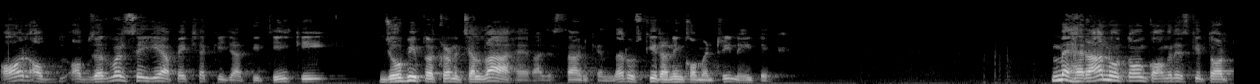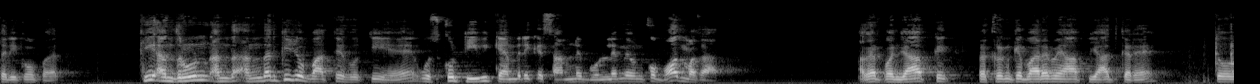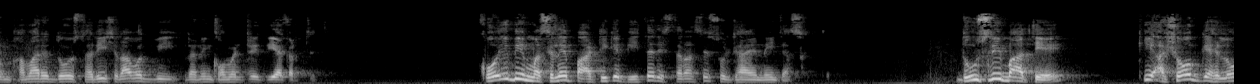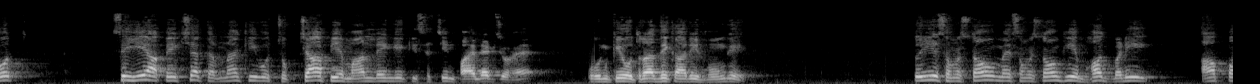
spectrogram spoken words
और ऑब्जर्वर से ये अपेक्षा की जाती थी कि जो भी प्रकरण चल रहा है राजस्थान के अंदर, उसकी रनिंग कमेंट्री नहीं देंगे। मैं हैरान होता हूँ कांग्रेस की तौर तरीकों पर कि अंदरून अंदर, अंदर की जो बातें होती हैं उसको टीवी कैमरे के सामने बोलने में उनको बहुत मज़ा आता है। अगर पंजाब के प्रकरण के बारे में आप याद करें तो हमारे दोस्त हरीश रावत भी रनिंग कमेंट्री दिया करते थे। कोई भी मसले पार्टी के भीतर इस तरह से सुलझाए नहीं जा सकते। दूसरी बात यह कि अशोक गहलोत से ये अपेक्षा करना कि वो चुपचाप ये मान लेंगे कि सचिन पायलट जो है उनके उत्तराधिकारी होंगे। तो ये समझता हूँ मैं समझता हूँ कि ये बहुत बड़ी आप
